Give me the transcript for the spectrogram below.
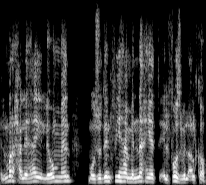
المرحلة هاي اللي هم موجودين فيها من ناحية الفوز بالألقاب.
